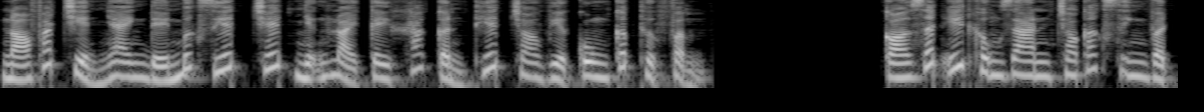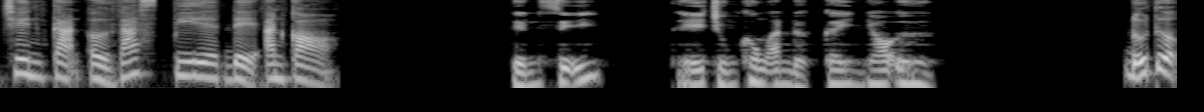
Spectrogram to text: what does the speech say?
Nó phát triển nhanh đến mức giết chết những loài cây khác cần thiết cho việc cung cấp thực phẩm. Có rất ít không gian cho các sinh vật trên cạn ở Jaspier để ăn cỏ. Tiến sĩ, thế chúng không ăn được cây nho ư? Đối tượng,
